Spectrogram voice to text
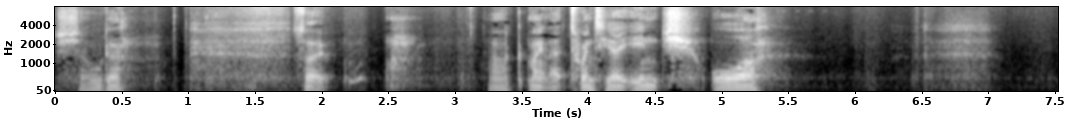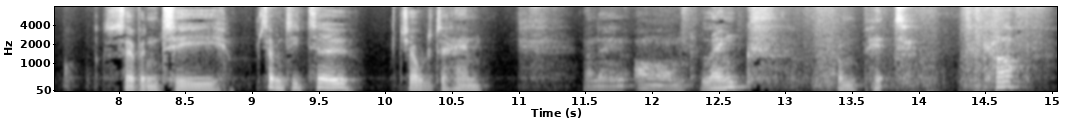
Shoulder. So I'll make that 28 inch or 70, 72 shoulder to hem, and then arm length from pit to cuff.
